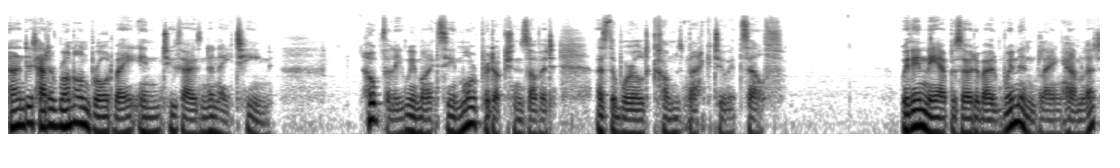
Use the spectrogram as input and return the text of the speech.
and it had a run on Broadway in 2018. Hopefully, we might see more productions of it as the world comes back to itself. Within the episode about women playing Hamlet,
